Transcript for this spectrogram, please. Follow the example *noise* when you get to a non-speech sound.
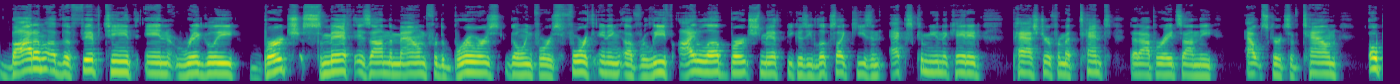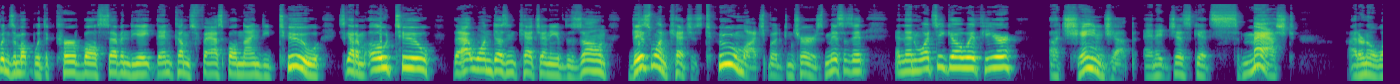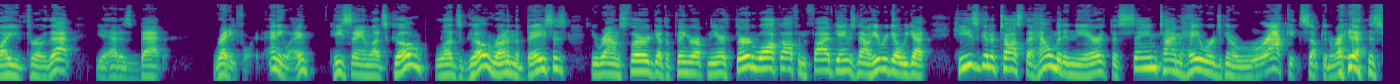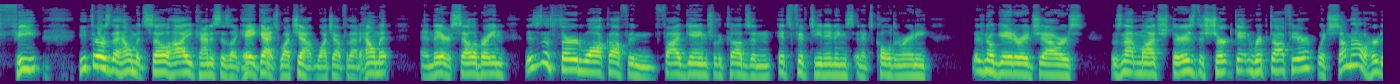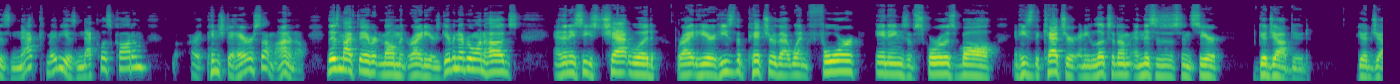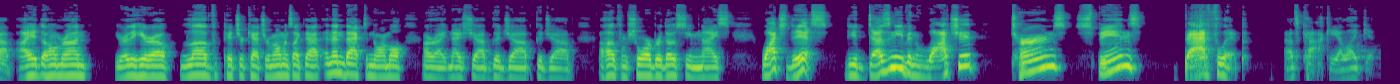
Bottom of the 15th in Wrigley. Burch Smith is on the mound for the Brewers, going for his fourth inning of relief. I love Burch Smith because he looks like he's an excommunicated pastor from a tent that operates on the outskirts of town. Opens him up with a curveball 78, then comes fastball 92. He's got him 0 2. That one doesn't catch any of the zone. This one catches too much, but Contreras misses it. And then what's he go with here? A changeup, and it just gets smashed. I don't know why you'd throw that. You had his bat ready for it. Anyway, he's saying, let's go, let's go, running the bases. He rounds third, got the finger up in the air. Third walk-off in five games. Now, here we go. We got, he's going to toss the helmet in the air. At the same time, Hayward's going to racket something *laughs* right at his feet. He throws the helmet so high, he kind of says like, hey, guys, watch out. Watch out for that helmet and they are celebrating. This is the third walk-off in five games for the Cubs, and it's 15 innings, and it's cold and rainy. There's no Gatorade showers. There's not much. There is the shirt getting ripped off here, which somehow hurt his neck. Maybe his necklace caught him, or it pinched a hair or something. I don't know. This is my favorite moment right here. He's giving everyone hugs, and then he sees Chatwood right here. He's the pitcher that went four innings of scoreless ball, and he's the catcher, and he looks at him, and this is a sincere, good job, dude. Good job. I hit the home run. You're the hero. Love pitcher catcher moments like that. And then back to normal. All right, nice job. Good job. Good job. A hug from Schwarber. Those seem nice. Watch this. The doesn't even watch it. Turns, spins, bat flip. That's cocky. I like it.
